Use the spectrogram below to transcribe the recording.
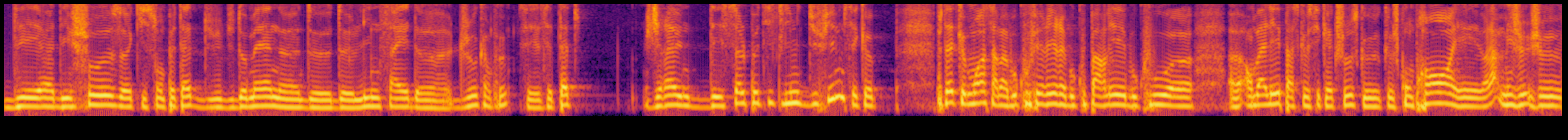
des des choses qui sont peut-être du, du domaine de, de l'inside euh, joke un peu. C'est peut-être je dirais une des seules petites limites du film, c'est que peut-être que moi ça m'a beaucoup fait rire et beaucoup parlé, beaucoup euh, euh, emballé parce que c'est quelque chose que, que je comprends et voilà. Mais je,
